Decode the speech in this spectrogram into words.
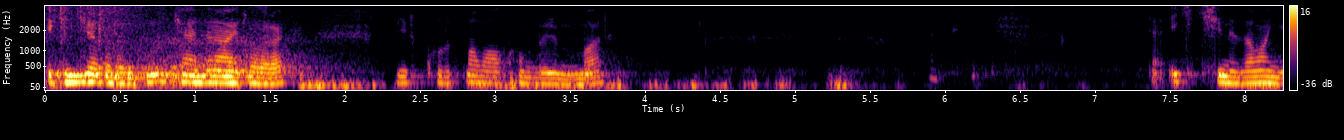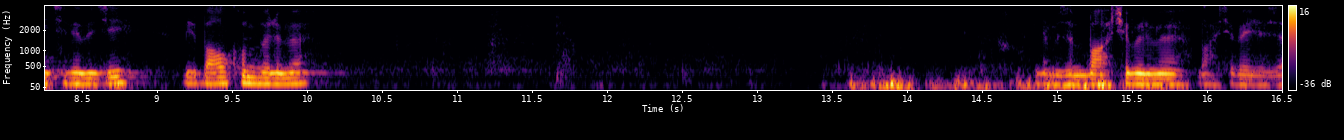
ikinci odasının kendine ait olarak bir kurutma balkon bölümü var. Yani iki kişinin zaman geçirebileceği bir balkon bölümü. Villamızın bahçe bölümü, bahçe beyazı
